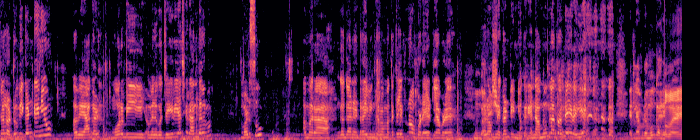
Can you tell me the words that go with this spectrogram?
ચલો ટુ બી કન્ટિન્યુ હવે આગળ મોરબી અમે લોકો જઈ રહ્યા છીએ રાંદલમાં. મળશું. અમારા ગગાને ડ્રાઇવિંગ કરવામાં તકલીફ ન પડે એટલે આપણે બ્લોગને કન્ટિન્યુ કરીએ. ના મૂંગા તો નહીં રહીએ. એટલે આપણે મૂંગા રહે. ચલો ભાઈ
